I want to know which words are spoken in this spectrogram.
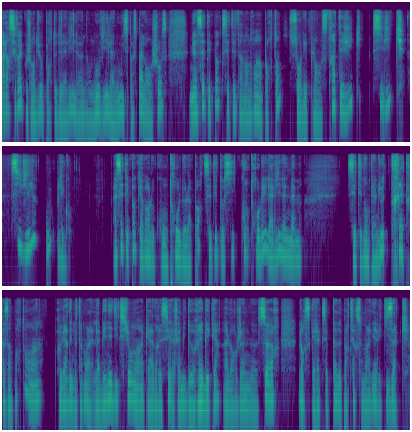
Alors c'est vrai qu'aujourd'hui, aux portes de la ville, dans nos villes, à nous, il ne se passe pas grand-chose, mais à cette époque, c'était un endroit important sur les plans stratégiques, civiques, civils ou légaux. À cette époque, avoir le contrôle de la porte, c'était aussi contrôler la ville elle-même. C'était donc un lieu très très important. Hein. Regardez notamment la, bénédiction hein, qu'a adressée la famille de Rebecca à leur jeune sœur lorsqu'elle accepta de partir se marier avec Isaac.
